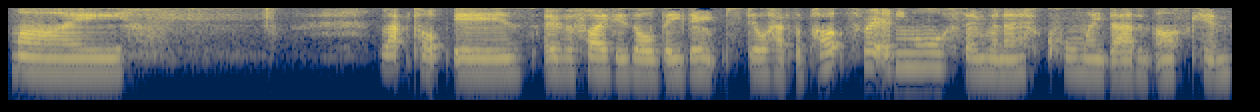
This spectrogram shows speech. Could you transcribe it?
my laptop is over five years old. They don't still have the parts for it anymore. So I'm going to call my dad and ask him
